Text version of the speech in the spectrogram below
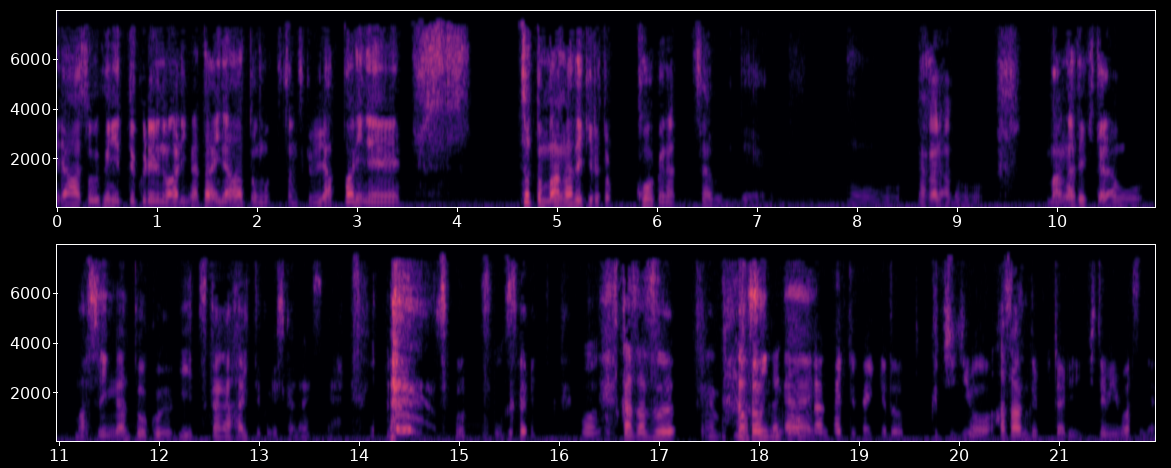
いや、そういう風に言ってくれるのはありがたいなと思ってたんですけど、やっぱりね、ちょっと間ができると怖くなっちゃうんで、もう、だからあの、間ができたらもう、マシンガントーク、いつかが入ってくるしかないですね。そう、もう、すかさず、マシン何もガン、考えてないけど、口を挟んでみたりしてみますね。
